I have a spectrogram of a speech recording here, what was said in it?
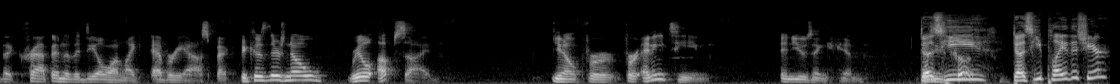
the crap end of the deal on like every aspect because there's no real upside. You know, for for any team in using him. Does he cooked. does he play this year?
